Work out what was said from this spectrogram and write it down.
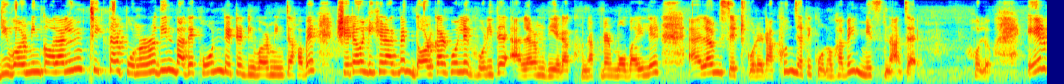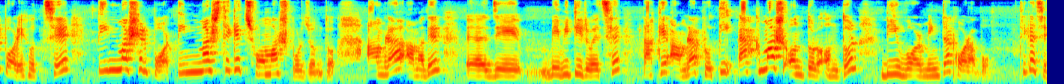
ডিওয়ার্মিং করালেন ঠিক তার পনেরো দিন বাদে কোন ডেটে ডিওয়ার্মিংটা হবে সেটাও লিখে রাখবেন। দরকার পড়লে ঘড়িতে অ্যালার্ম দিয়ে রাখুন আপনার মোবাইলের অ্যালার্ম সেট করে রাখুন যাতে কোনোভাবেই মিস না যায়। হলো। এরপরে হচ্ছে তিন মাসের পর, তিন মাস থেকে ছ মাস পর্যন্ত আমরা আমাদের যে বেবিটি রয়েছে, তাকে আমরা প্রতি এক মাস অন্তর অন্তর ডিওয়ার্মিংটা করাবো। ঠিক আছে?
